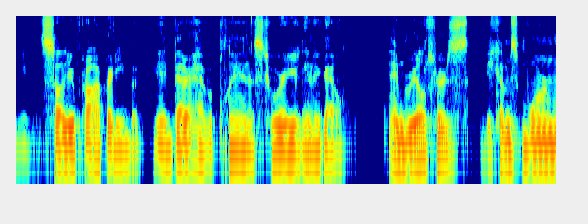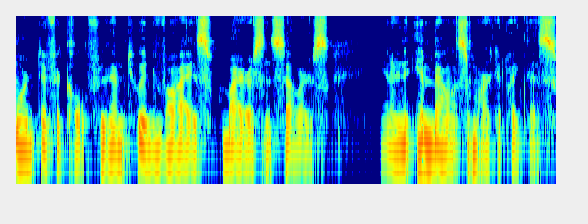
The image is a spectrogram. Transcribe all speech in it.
You can sell your property, but you had better have a plan as to where you're going to go. And realtors becomes more and more difficult for them to advise buyers and sellers in an imbalanced market like this.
